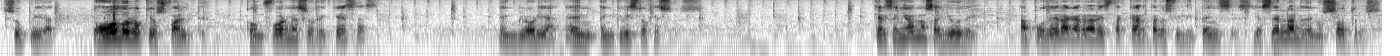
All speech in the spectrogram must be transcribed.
suplirá todo lo que os falte conforme a sus riquezas en gloria en, en Cristo Jesús. Que el Señor nos ayude a poder agarrar esta carta a los filipenses y hacerla de nosotros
